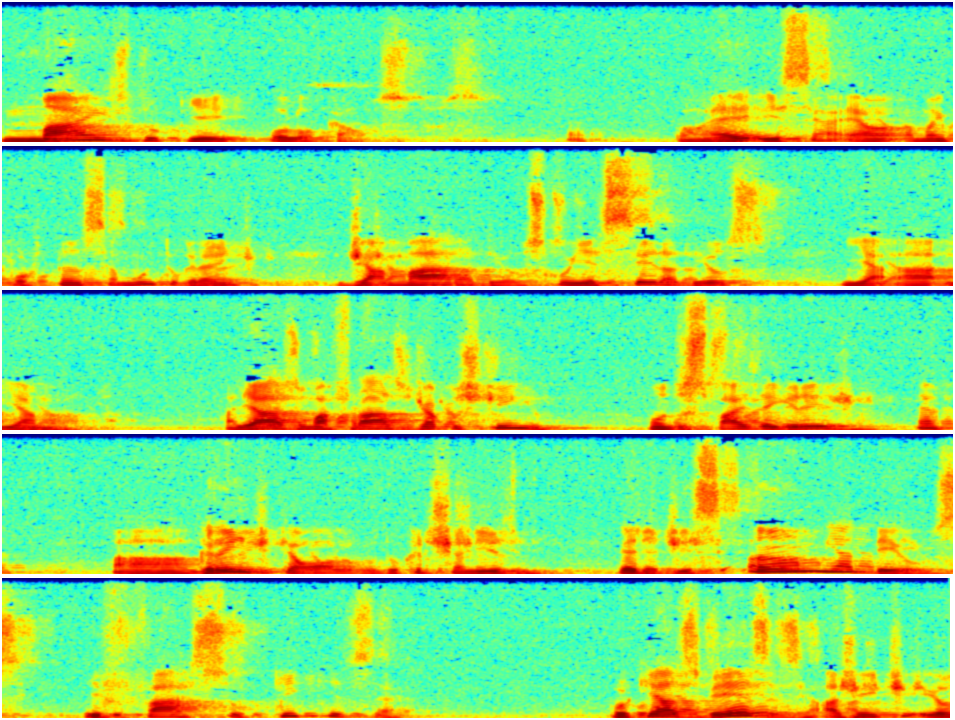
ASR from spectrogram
mais do que holocaustos. Então, é, isso é uma importância muito grande de amar a Deus, conhecer a Deus e, a, e amá-lo. Aliás, uma frase de Agostinho, um dos pais da igreja, né? a grande teólogo do cristianismo, ele disse: ame a Deus e faça o que quiser. Porque às vezes a gente, eu,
